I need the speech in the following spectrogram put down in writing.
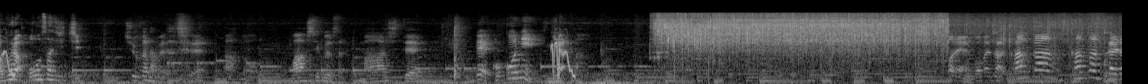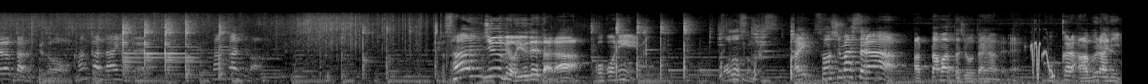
油大さじ1中華鍋なんでねあの回してください。回して。でここにニラごめんなさいカンカンカンカン使いたかったんですけどカンカンないのでカンカンします。30秒茹でたらここに戻すんです。はいそうしましたら温まった状態なんでねここから油に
